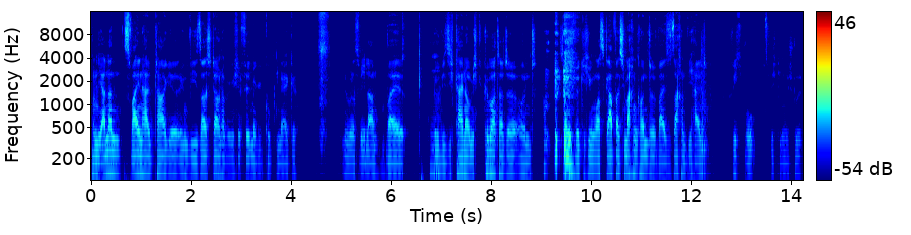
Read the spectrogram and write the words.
Und die anderen zweieinhalb Tage irgendwie saß ich da und habe irgendwelche Filme geguckt in der Ecke. Über das WLAN, weil Hm. irgendwie sich keiner um mich gekümmert hatte und es nicht wirklich irgendwas gab, was ich machen konnte, weil so Sachen wie halt richtig, oh, jetzt bin ich gegen den Stuhl,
